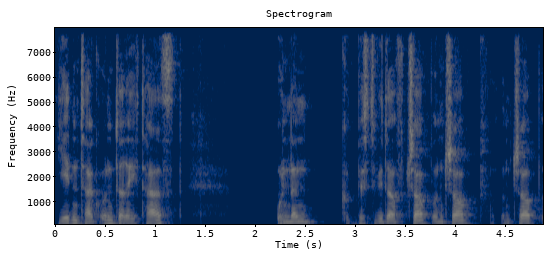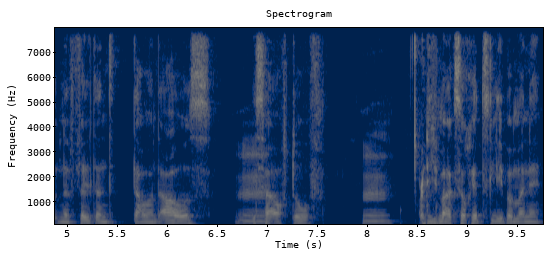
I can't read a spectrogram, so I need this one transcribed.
jeden Tag Unterricht hast und dann bist du wieder auf Job und Job und Job und dann fällt dann dauernd aus, mhm. ist ja auch doof. Mhm. Und ich mag es auch jetzt lieber, meine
